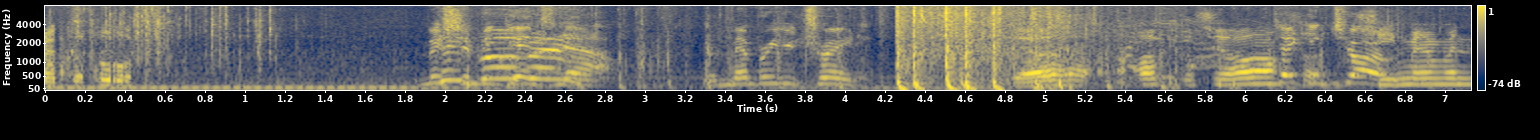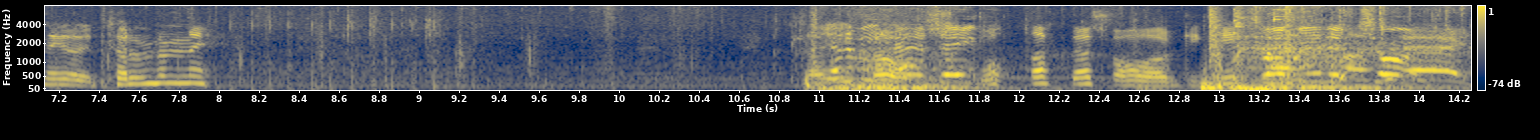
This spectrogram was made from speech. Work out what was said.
Röka Mission begins now. Remember your training. Ja, akkurat ja. Taking Charlie. Simen men i tullene. Enemy Pleier å has Able. spotte oss og gikk Drop in at Charlie.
